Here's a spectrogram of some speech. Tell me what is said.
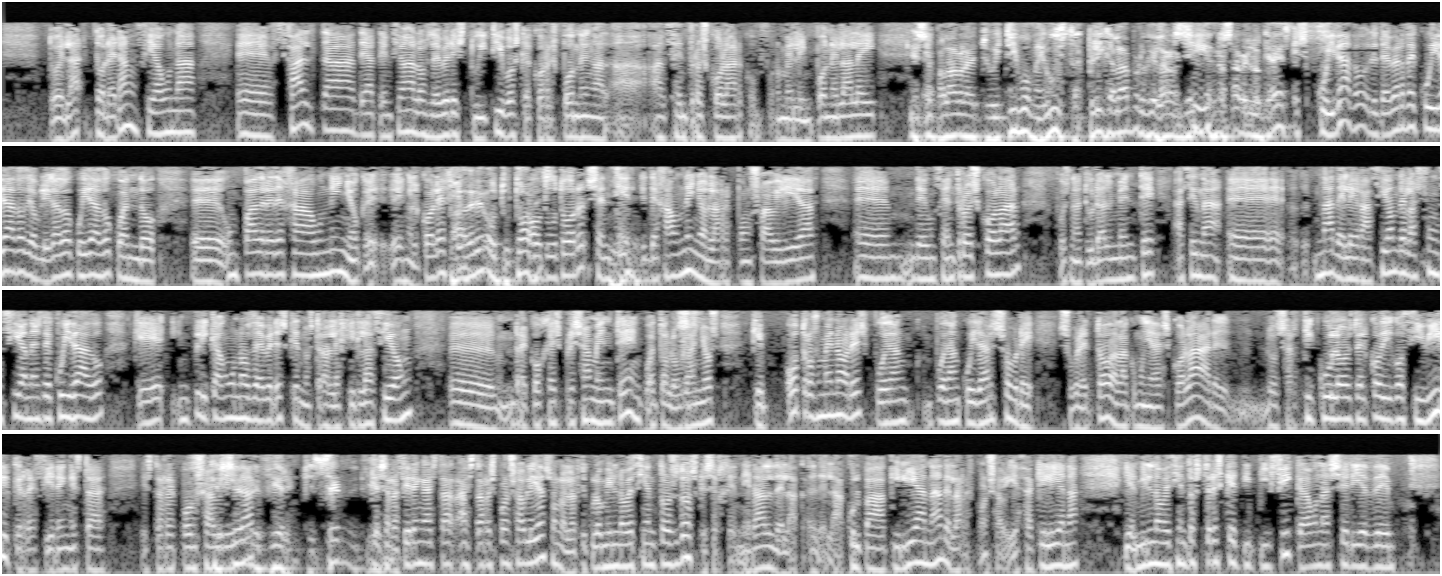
tolerancia, una eh, falta de atención a los deberes intuitivos que corresponden a- a- al centro escolar conforme le impone la ley. Esa palabra intuitivo me gusta, explícala porque la gente no sabe lo que es. Es cuidado, el deber de cuidado, de obligado cuidado, cuando eh, un padre deja a un niño que en el colegio. Padre o tutor. O tutor se enti- Claro. deja a un niño en la responsabilidad eh, de un centro escolar, pues naturalmente hace una, eh, una delegación de las funciones de cuidado que implican unos deberes que nuestra legislación eh, recoge expresamente en cuanto a los daños que otros menores puedan, puedan cuidar sobre, sobre toda la comunidad escolar. Eh, Los artículos del Código Civil que refieren esta, esta Que se responsabilidad refieren, que se refieren. que se refieren a esta, a esta responsabilidad son el artículo 1902, que es el general de la, de la culpa aquiliana, de la responsabilidad aquiliana, y el 1903, que tipifica una serie de,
